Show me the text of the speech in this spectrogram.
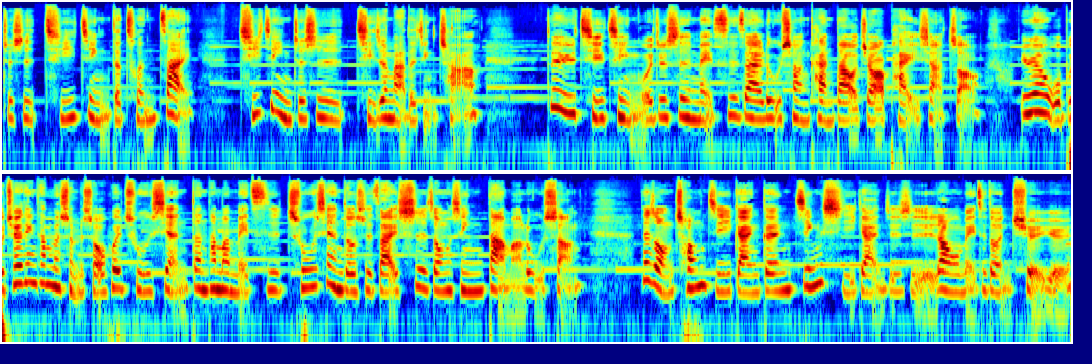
就是奇景的存在。骑警就是骑着马的警察。对于骑警，我就是每次在路上看到就要拍一下照，因为我不确定他们什么时候会出现，但他们每次出现都是在市中心大马路上，那种冲击感跟惊喜感，就是让我每次都很雀跃。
